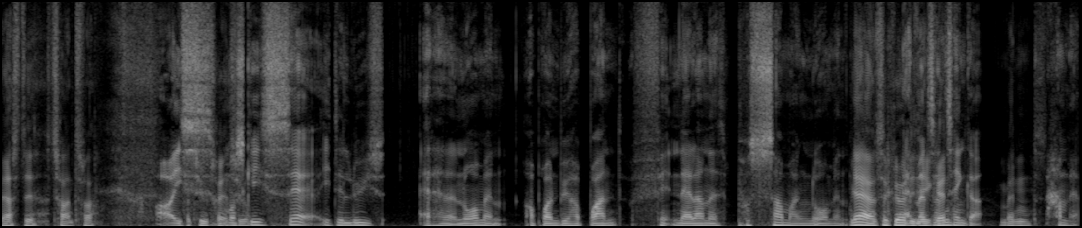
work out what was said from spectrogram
værste transfer. Og is- 2023. måske især i det lys, at han er nordmand, og Brøndby har brændt nallerne på så mange nordmænd. Ja, så gør at de man det så igen. tænker, Men ham her,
